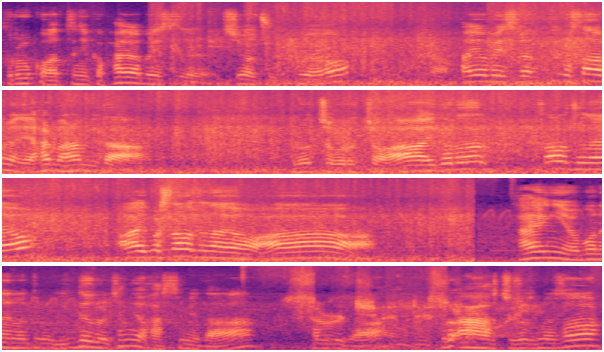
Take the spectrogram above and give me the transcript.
들어올 것 같으니까 파이어베이스 지어주고요. 자, 파이어베이스랑 끼고 싸우면 예, 할만합니다. 그렇죠 그렇죠. 아 이거는 싸워주나요? 아 이걸 싸워주나요? 아 다행히 이번에는 좀 이득을 챙겨갔습니다. 그러- 아 그러면서.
